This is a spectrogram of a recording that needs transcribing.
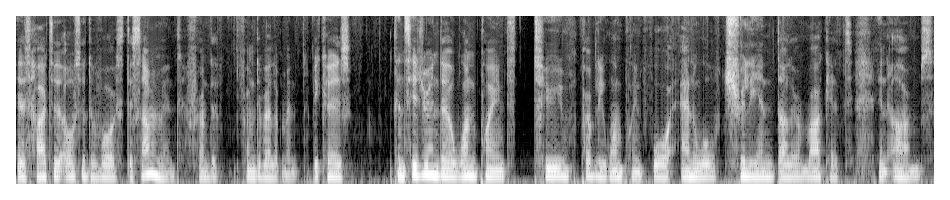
It is hard to also divorce disarmament from the from development because considering the 1.2 probably 1.4 annual trillion dollar market in arms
